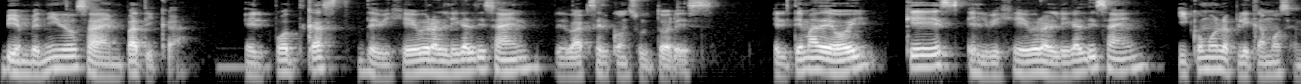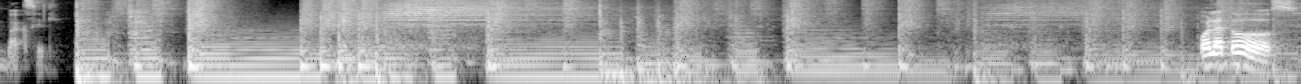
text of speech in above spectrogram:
Bienvenidos a Empática, el podcast de Behavioral Legal Design de Baxel Consultores. El tema de hoy, ¿qué es el Behavioral Legal Design y cómo lo aplicamos en Baxel? Hola a todos,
